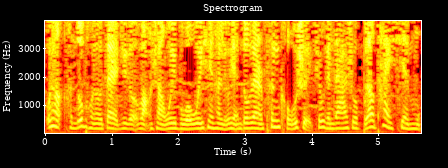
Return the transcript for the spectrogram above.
我想很多朋友在这个网上、微博、微信上留言都在那喷口水。其实我跟大家说，不要太羡慕。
